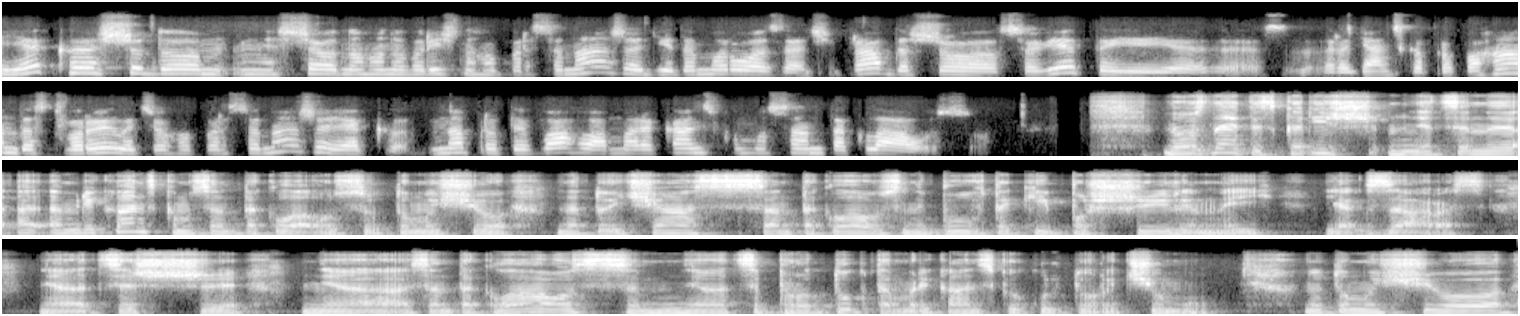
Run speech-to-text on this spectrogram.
А як е, щодо ще одного новорічного персонажа Діда Мороза? Чи правда, що совєти і е, радянська пропаганда створили цього персонажа як на противагу американському Санта Клаусу? Ну, ви знаєте, скоріш це не американському Санта Клаусу, тому що на той час Санта Клаус не був такий поширений, як зараз. Це ж Санта Клаус, це продукт американської культури. Чому? Ну тому що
